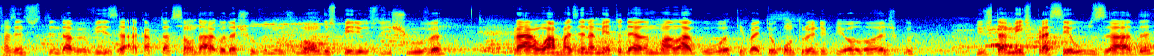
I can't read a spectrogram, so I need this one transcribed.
Fazenda Sustentável visa a captação da água da chuva nos longos períodos de chuva para o armazenamento dela numa lagoa que vai ter o controle biológico, justamente para ser usada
